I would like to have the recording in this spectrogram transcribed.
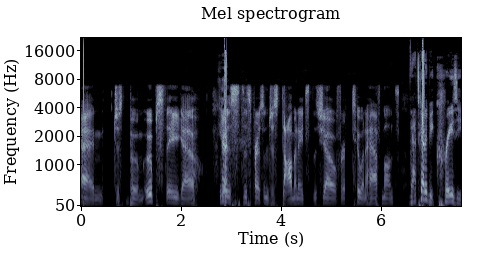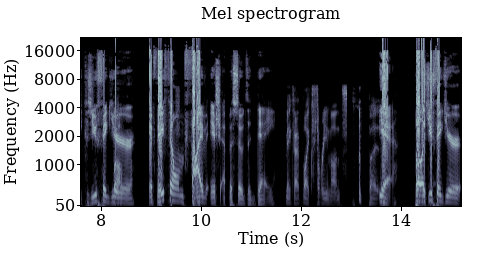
and just boom, oops, there you go. Here's this person just dominates the show for two and a half months. That's got to be crazy because you figure if they film five ish episodes a day, Make that like three months. but Yeah. But like you figure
